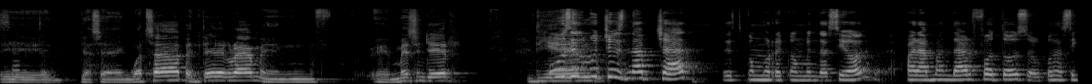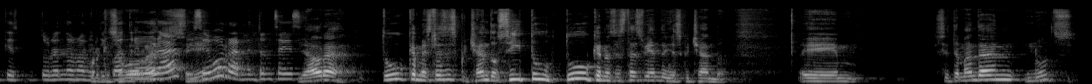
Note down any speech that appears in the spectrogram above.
eh, ya sea en WhatsApp, en Telegram, en eh, Messenger. DM. mucho Snapchat, es como recomendación para mandar fotos o cosas así que duran las 24 horas y se borran, entonces... Y ahora, tú que me estás escuchando, sí, tú, tú que nos estás viendo y escuchando, em, si te mandan nudes,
